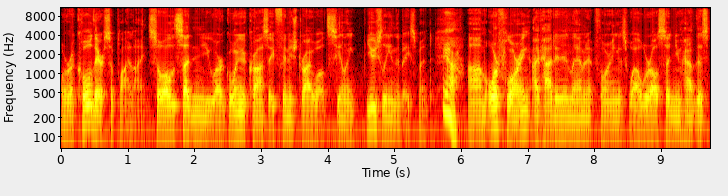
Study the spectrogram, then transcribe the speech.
or a cold air supply line. So all of a sudden you are going across a finished drywalled ceiling, usually in the basement. Yeah. Um, or flooring. I've had it in laminate flooring as well, where all of a sudden you have this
